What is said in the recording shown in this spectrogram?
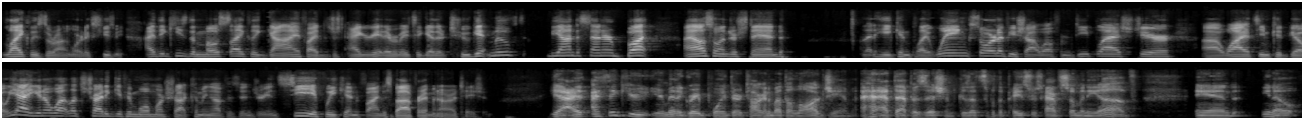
likely is the wrong word. Excuse me. I think he's the most likely guy if I just aggregate everybody together to get moved beyond a center. But I also understand that he can play wing, sort of. He shot well from deep last year. Uh, why a team could go, yeah, you know what? Let's try to give him one more shot coming off this injury and see if we can find a spot for him in our rotation. Yeah, I, I, think you you made a great point there talking about the logjam at that position because that's what the Pacers have so many of. And, you know,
